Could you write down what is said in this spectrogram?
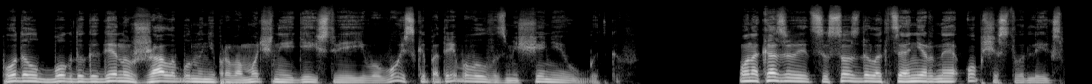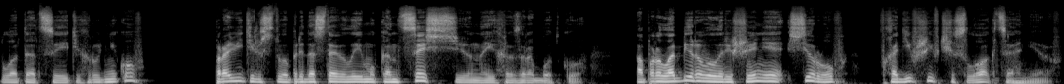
подал Богду Гегену жалобу на неправомочные действия его войск и потребовал возмещения убытков. Он, оказывается, создал акционерное общество для эксплуатации этих рудников, правительство предоставило ему концессию на их разработку, а пролоббировал решение Серов, входивший в число акционеров.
